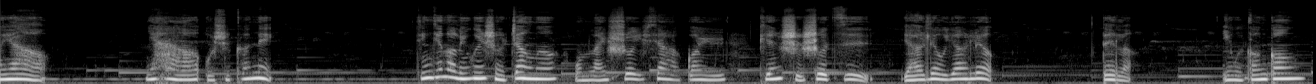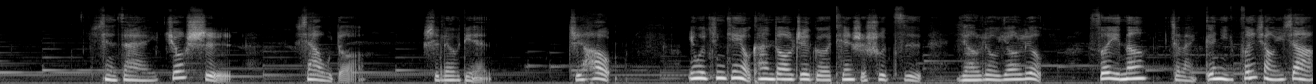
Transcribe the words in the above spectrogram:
朋友，你好，我是柯内。今天的灵魂手账呢，我们来说一下关于天使数字幺六幺六。对了，因为刚刚现在就是下午的十六点之后，因为今天有看到这个天使数字幺六幺六，所以呢，就来跟你分享一下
